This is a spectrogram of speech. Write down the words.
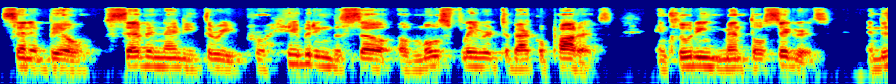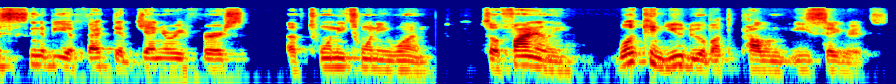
Senate Bill 793 prohibiting the sale of most flavored tobacco products, including menthol cigarettes. And this is going to be effective January 1st of 2021. So finally, what can you do about the problem of e-cigarettes?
